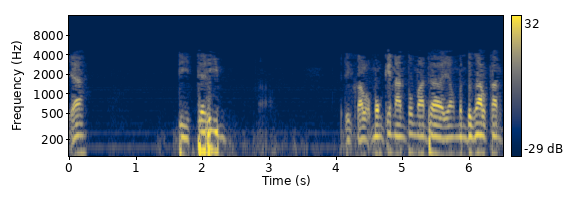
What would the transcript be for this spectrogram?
Ya. Di Darim. Jadi kalau mungkin antum ada yang mendengarkan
